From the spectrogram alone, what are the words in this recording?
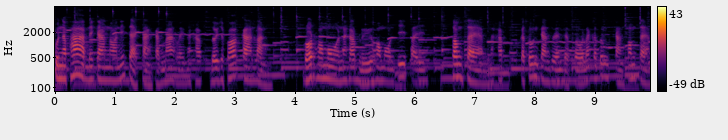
คุณภาพในการนอนนี่แตกต่างกันมากเลยนะครับ โดยเฉพาะการหลั่งรดฮอร์โมนนะครับ หรือฮอร์โมนที่ไปซ่อมแซมนะครับ กระตุ้นการเจริญเติบโตและกระตุ้นการซ่อมแซม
